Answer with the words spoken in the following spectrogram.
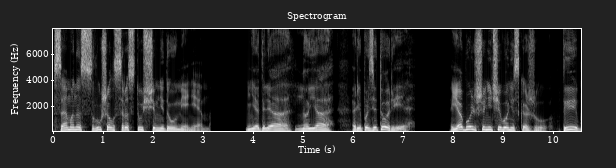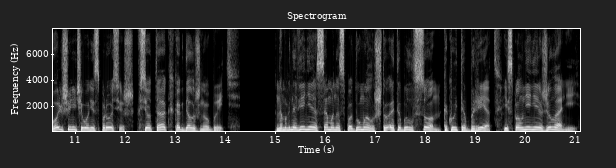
Самонос слушал с растущим недоумением. «Не для, но я репозитории». «Я больше ничего не скажу. Ты больше ничего не спросишь, все так, как должно быть». На мгновение Самонос подумал, что это был сон, какой-то бред, исполнение желаний,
